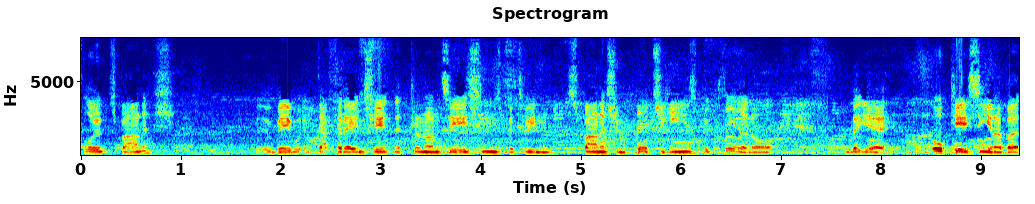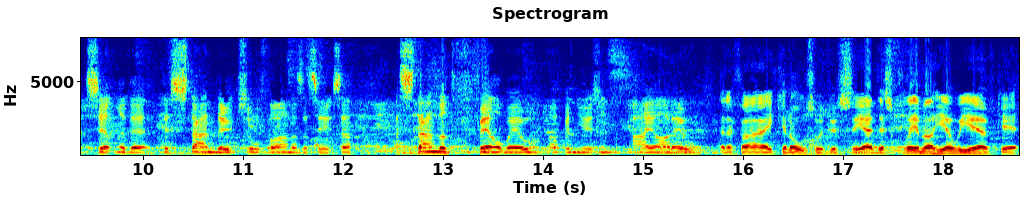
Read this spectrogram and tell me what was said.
fluent Spanish that would be able to differentiate the pronunciations between Spanish and Portuguese, but clearly not. But yeah, okay, seeing a bit, certainly the, the standout so far, and as I say, it's a, a standard farewell I've been using IRL. And if I can also just say a disclaimer here, we have got.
